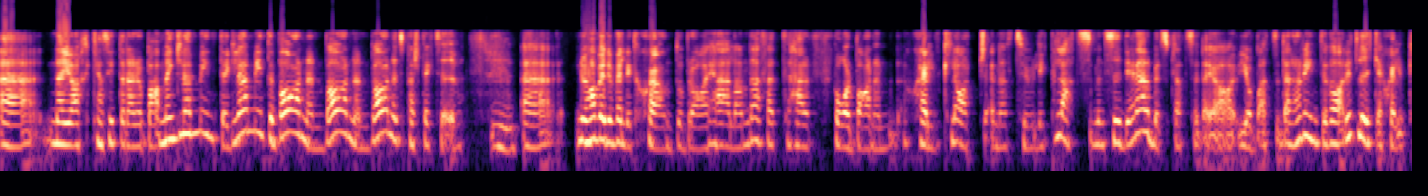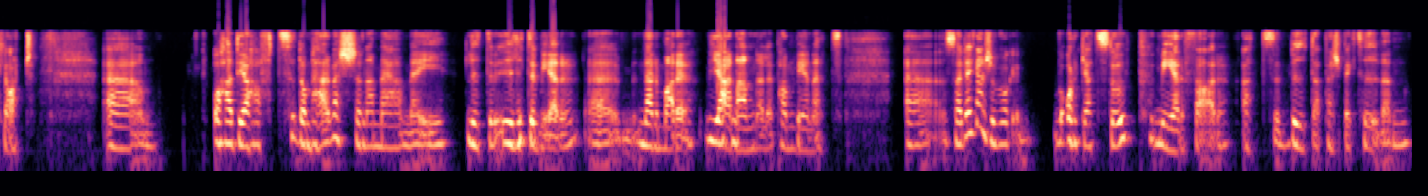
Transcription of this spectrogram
Uh, när jag kan sitta där och bara, men glöm inte, glöm inte barnen, barnen, barnets perspektiv. Mm. Uh, nu har vi det väldigt skönt och bra i Härlanda för att här får barnen självklart en naturlig plats. Men tidigare arbetsplatser där jag har jobbat, där har det inte varit lika självklart. Uh, och hade jag haft de här verserna med mig lite, i lite mer närmare hjärnan eller pannbenet så hade jag kanske orkat stå upp mer för att byta perspektiven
